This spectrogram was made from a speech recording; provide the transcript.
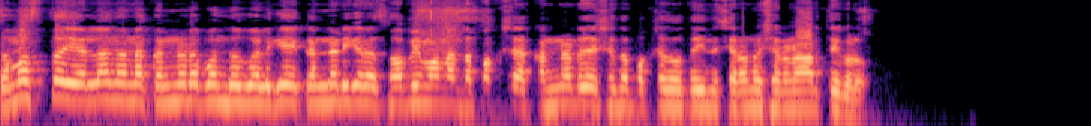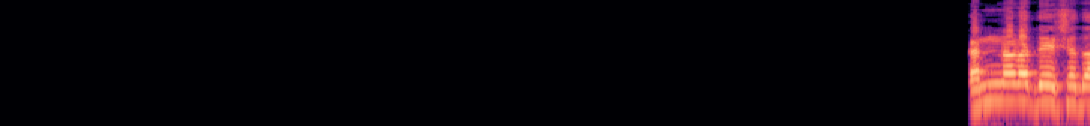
ಸಮಸ್ತ ಎಲ್ಲ ನನ್ನ ಕನ್ನಡ ಬಂಧುಗಳಿಗೆ, ಕನ್ನಡಿಗರ ಸ್ವಾಭಿಮಾನ ಪಕ್ಷ, ಕನ್ನಡ ದೇಶದ ಪಕ್ಷದ ವತಿಯಿಂದ ಶರಣು ಶರಣಾರ್ಥಿಗಳು. ಕನ್ನಡ ದೇಶದ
